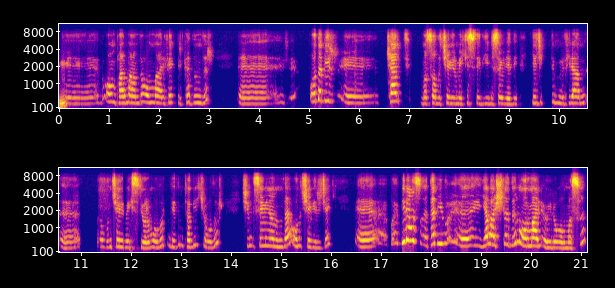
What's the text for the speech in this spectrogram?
hı. E, on parmağında on marifet bir kadındır. E, o da bir e, kelt masalı çevirmek istediğini söyledi. Geciktim mi filan e, bunu çevirmek istiyorum olur mu dedim. Tabii ki olur. Şimdi Sevin Hanım da onu çevirecek. Ee, biraz tabii e, yavaşladı. Normal öyle olması.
